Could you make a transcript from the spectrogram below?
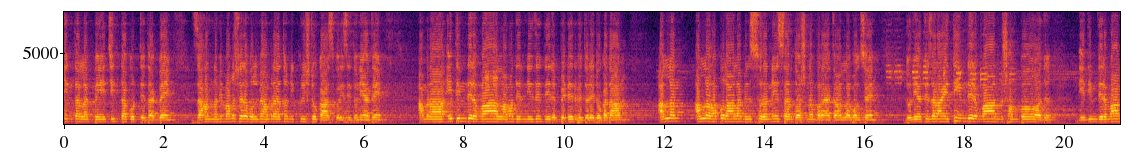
চিন্তা লাগবে, চিন্তা করতে থাকবে। জাহান্নামী মানুষেরা বলবে, আমরা এত নিকৃষ্ট কাজ করেছি দুনিয়াতে। আমরা এতিমদের মাল আমাদের নিজেদের পেটের ভিতরে ঢোকাতাম আল্লাহ আল্লাহ রাব্বুল আলামিন সূরা নিসার 10 নম্বর আয়াতে আল্লাহ বলছেন, দুনিয়াতে যারা এতিমদের মাল সম্পদ, এতিমদের মাল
